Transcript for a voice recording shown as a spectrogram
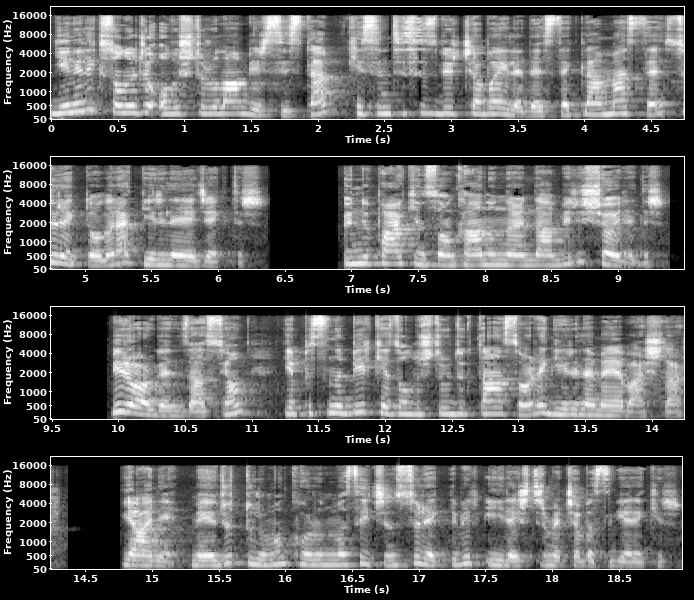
Yenilik sonucu oluşturulan bir sistem kesintisiz bir çaba ile desteklenmezse sürekli olarak gerileyecektir. Ünlü Parkinson kanunlarından biri şöyledir. Bir organizasyon yapısını bir kez oluşturduktan sonra gerilemeye başlar. Yani mevcut durumun korunması için sürekli bir iyileştirme çabası gerekir.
